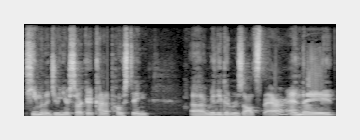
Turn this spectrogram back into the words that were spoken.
team in the junior circuit, kind of posting uh, really good results there, and they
